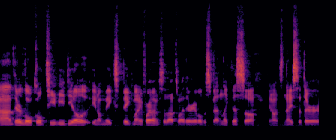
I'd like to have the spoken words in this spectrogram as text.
Uh, their local TV deal, you know, makes big money for them, so that's why they're able to spend like this. So, you know, it's nice that they're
